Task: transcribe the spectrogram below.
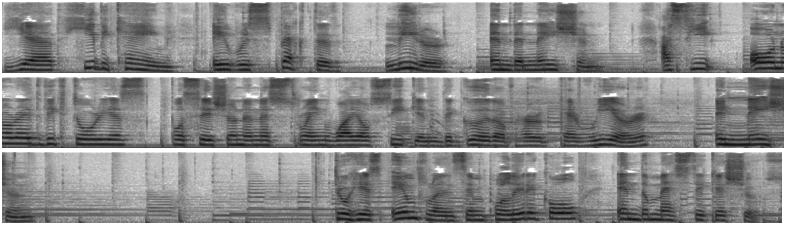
yet he became a respected leader in the nation as he honored Victoria's position and strength while seeking the good of her career and nation through his influence in political and domestic issues.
